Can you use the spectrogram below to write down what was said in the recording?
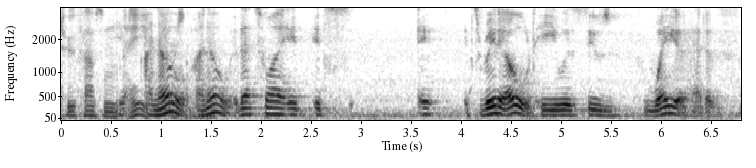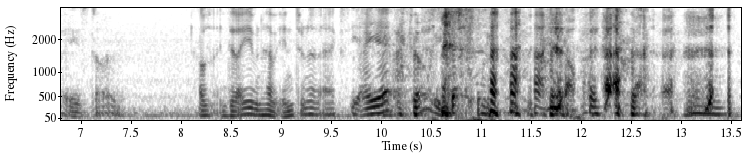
2008 yeah, I know. I know. That's why it, it's, it, it's really old. He was he was way ahead of his time. I was, did I even have internet access Yeah, yeah, I know. exactly.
